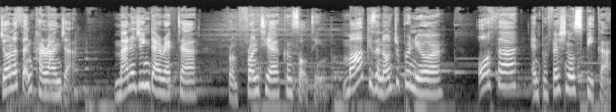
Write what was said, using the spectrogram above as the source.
Jonathan Karanja, managing director from Frontier Consulting. Mark is an entrepreneur, author, and professional speaker.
